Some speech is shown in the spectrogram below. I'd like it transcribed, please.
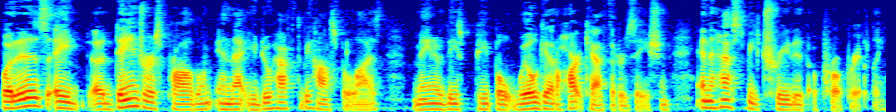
but it is a, a dangerous problem in that you do have to be hospitalized. Many of these people will get a heart catheterization, and it has to be treated appropriately.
